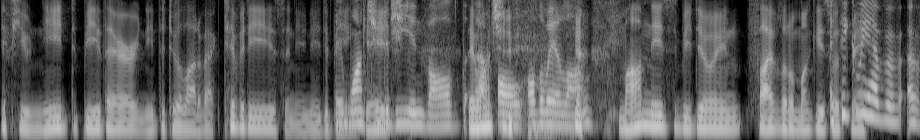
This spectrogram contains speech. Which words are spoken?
if you need to be there, you need to do a lot of activities, and you need to be. They want you to be involved They uh, want you all, all the way along. Mom needs to be doing five little monkeys I think me. we have a, a-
